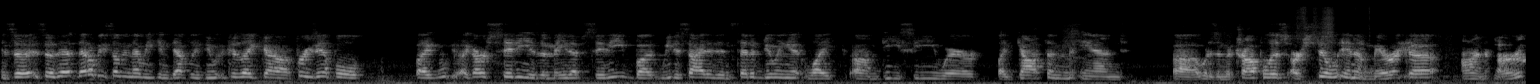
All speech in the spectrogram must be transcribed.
and so so that that'll be something that we can definitely do because like uh, for example. Like, like our city is a made up city, but we decided instead of doing it like um, DC, where like Gotham and uh, what is it, Metropolis are still in America on Earth,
